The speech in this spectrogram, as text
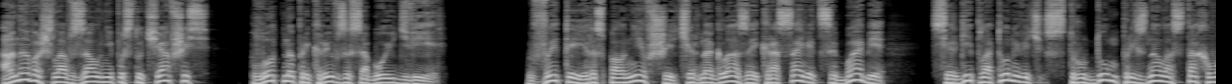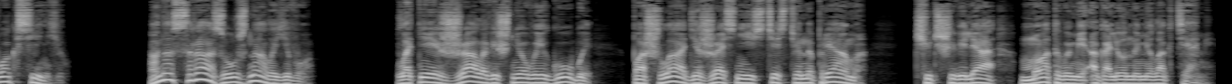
Она вошла в зал, не постучавшись, плотно прикрыв за собою дверь. В этой располневшей черноглазой красавице-бабе Сергей Платонович с трудом признал Астахову Аксинью. Она сразу узнала его. Плотнее сжала вишневые губы, пошла, держась неестественно прямо, чуть шевеля матовыми оголенными локтями.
